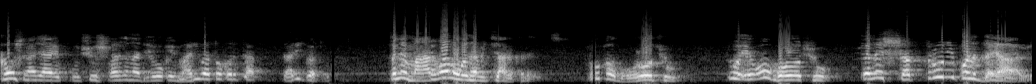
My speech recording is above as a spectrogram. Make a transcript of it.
કંસ રાજાએ પૂછ્યું સ્વર્ગના દેવો કઈ મારી વાતો કરતા તારી વાતો તને મારવાનો બધા વિચાર કરે છે તું તો ભોળો છું તું એવો ભોળો છું તને શત્રુની પણ દયા આવે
